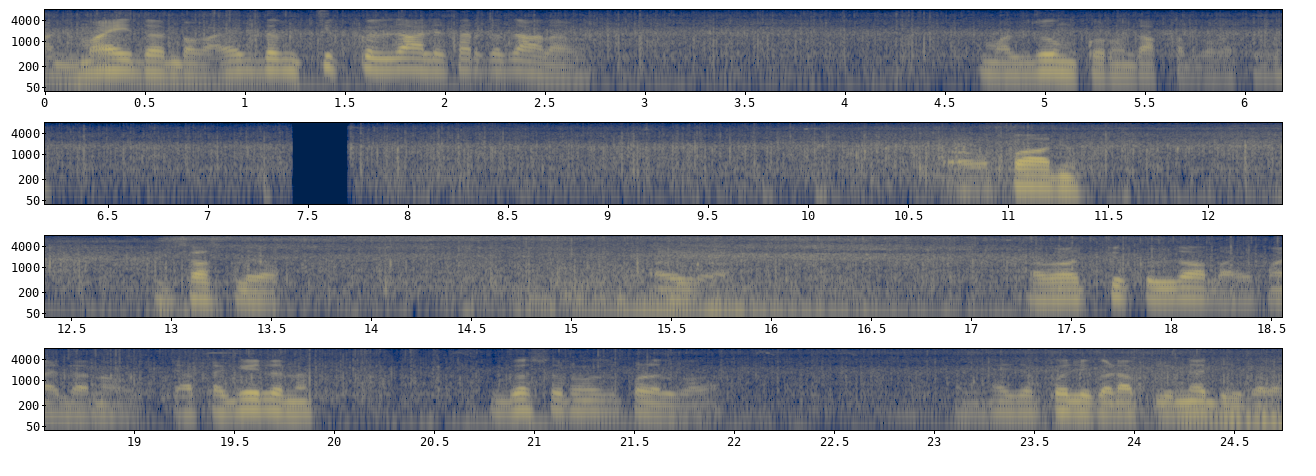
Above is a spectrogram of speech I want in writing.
आणि मैदान बघा एकदम चिखल झाल्यासारखं झाला. मला झूम करून दाखवत बघा सगळं. पाणी. साचलं सगळा चिखल झाला आहे मैदानावर. आता गेलं ना. घसरूनच पडेल बघा. आणि ह्याच्या पलीकडे आपली नदी बघा.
